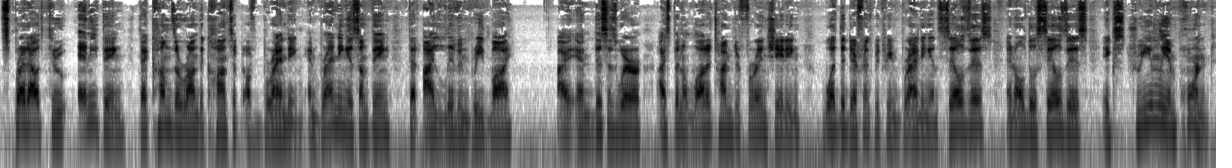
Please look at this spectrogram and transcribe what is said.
spread out through anything that comes around the concept of branding. And branding is something that I live and breathe by. I, and this is where I spend a lot of time differentiating what the difference between branding and sales is. And although sales is extremely important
